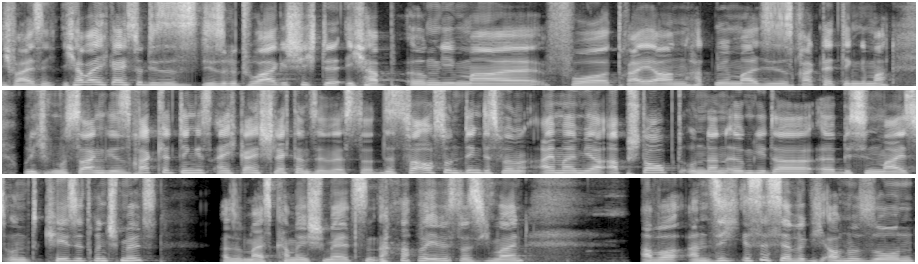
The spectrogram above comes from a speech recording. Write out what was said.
ich weiß nicht. Ich habe eigentlich gar nicht so dieses, diese Ritualgeschichte. Ich habe irgendwie mal vor drei Jahren hatten wir mal dieses Raclette-Ding gemacht. Und ich muss sagen, dieses Raclette-Ding ist eigentlich gar nicht schlecht an Silvester. Das war auch so ein Ding, das man einmal im Jahr abstaubt und dann irgendwie da ein äh, bisschen Mais und Käse drin schmilzt. Also Mais kann man nicht schmelzen, aber ihr wisst, was ich meine. Aber an sich ist es ja wirklich auch nur so ein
